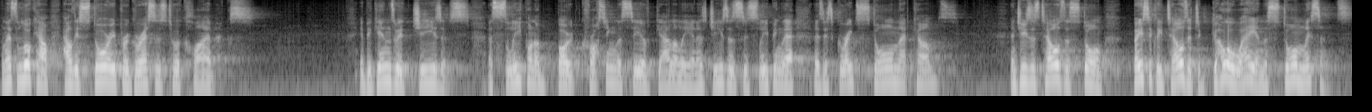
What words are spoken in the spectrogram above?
And let's look how, how this story progresses to a climax. It begins with Jesus asleep on a boat crossing the Sea of Galilee. And as Jesus is sleeping there, there's this great storm that comes. And Jesus tells the storm, basically tells it to go away, and the storm listens.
